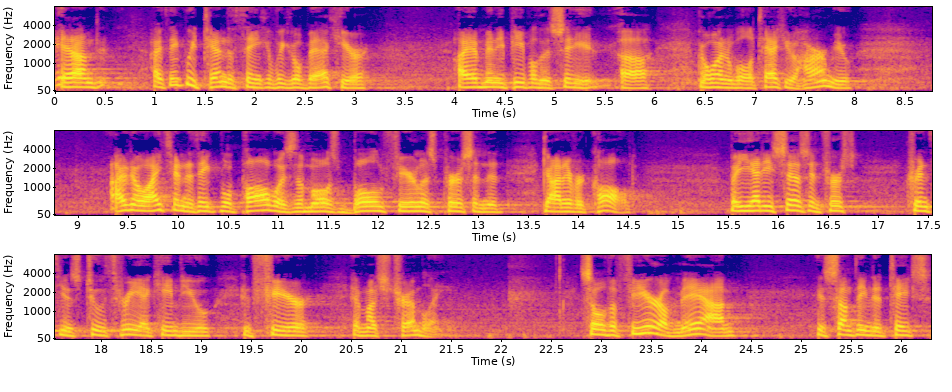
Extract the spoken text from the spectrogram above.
And I think we tend to think, if we go back here, I have many people in the city, uh, no one will attack you, harm you. I know I tend to think, well, Paul was the most bold, fearless person that God ever called. But yet he says in 1 Corinthians 2 3, I came to you in fear and much trembling. So the fear of man is something that takes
